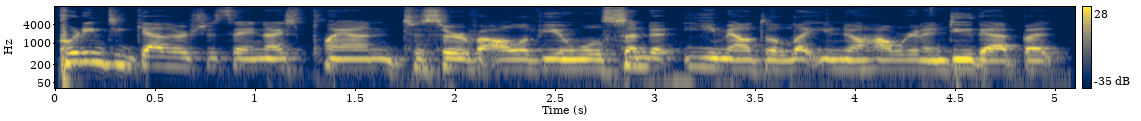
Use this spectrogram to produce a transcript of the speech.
putting together, I should say, a nice plan to serve all of you. And we'll send an email to let you know how we're going to do that. But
